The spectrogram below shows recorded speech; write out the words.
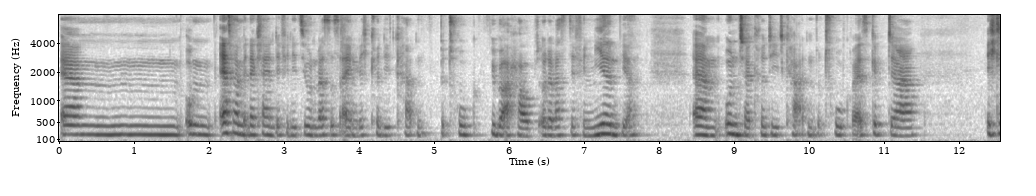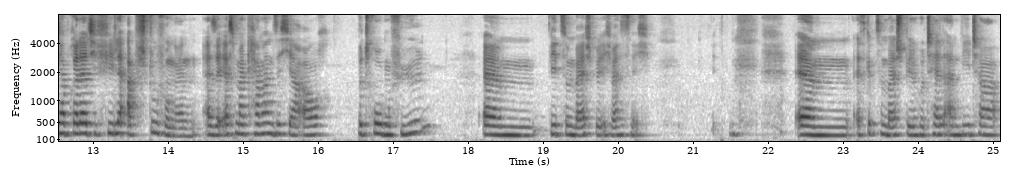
ähm, um erstmal mit einer kleinen Definition, was ist eigentlich Kreditkartenbetrug überhaupt oder was definieren wir ähm, unter Kreditkartenbetrug, weil es gibt da, ich glaube, relativ viele Abstufungen. Also erstmal kann man sich ja auch betrogen fühlen, ähm, wie zum Beispiel, ich weiß es nicht, ähm, es gibt zum Beispiel Hotelanbieter,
